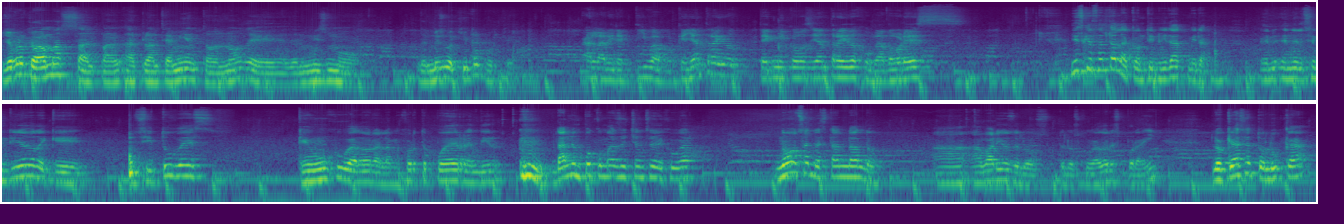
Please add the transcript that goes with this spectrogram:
yo creo que va más al, al planteamiento, ¿no? De- del, mismo, del mismo equipo, porque... A la directiva, porque ya han traído técnicos, ya han traído jugadores. Y es que falta la continuidad, mira, en, en el sentido de que si tú ves que un jugador a lo mejor te puede rendir, dale un poco más de chance de jugar. No se le están dando a, a varios de los, de los jugadores por ahí. Lo que hace Toluca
